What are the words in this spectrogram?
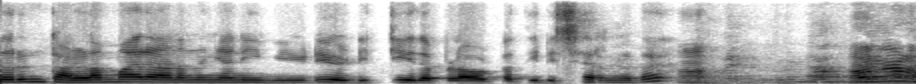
വെറും കള്ളന്മാരാണെന്ന് ഞാൻ ഈ വീഡിയോ എഡിറ്റ് ചെയ്തപ്പോഴാട്ടോ തിരിച്ചറിഞ്ഞത്. ഹാപ്പിയാണോ?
